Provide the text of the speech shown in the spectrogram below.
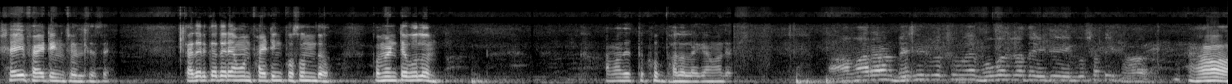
সেই ফাইটিং চলতেছে। কাদের কাদের এমন ফাইটিং পছন্দ? কমেন্টে বলুন। আমাদের তো খুব ভালো লাগে আমাদের। আমার আর বেশিরভাগ সময় মোবাইল যাতে এটা এগুলোর সাথেই খাওয়া হ্যাঁ।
